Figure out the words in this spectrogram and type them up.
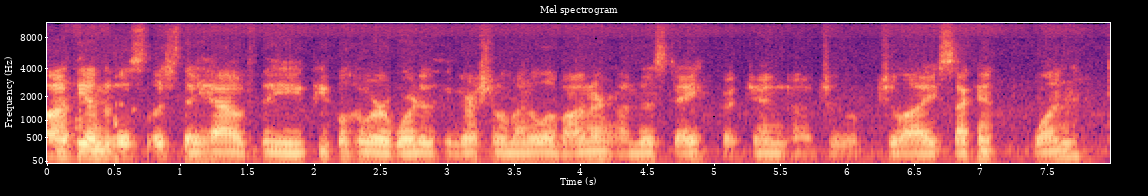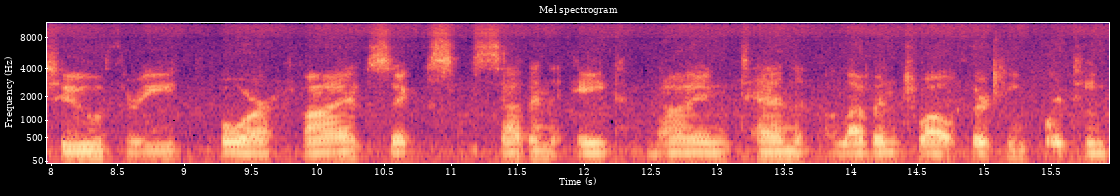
Uh, at the end of this list, they have the people who were awarded the Congressional Medal of Honor on this day, but Jan, uh, Ju- July 2nd. 1, 2, 3, 4, 5, 6, 7, 8, 9, 10, 11, 12, 13, 14,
